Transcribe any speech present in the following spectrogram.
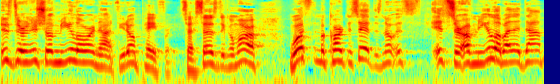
Is there an issue of Meila or not if you don't pay for it? So it says the Gemara, what's the Makar to say? There's no it's Isser of Meila by the dam.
